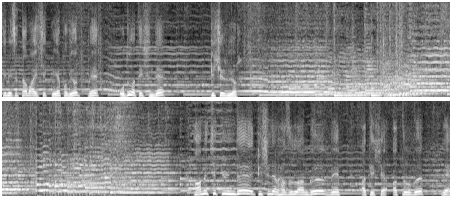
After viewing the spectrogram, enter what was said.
kimisi tam ay şeklinde yapılıyor ve odun ateşinde pişiriliyor. Ahmetçe köyünde pişiler hazırlandı ve ateşe atıldı ve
